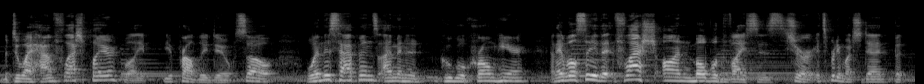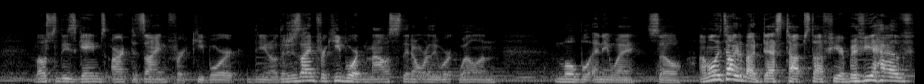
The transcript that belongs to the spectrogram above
but do I have Flash Player? Well, you, you probably do. So when this happens, I'm in a Google Chrome here, and I will say that Flash on mobile devices, sure, it's pretty much dead, but most of these games aren't designed for keyboard, you know, they're designed for keyboard and mouse. They don't really work well on mobile anyway. So I'm only talking about desktop stuff here, but if you have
